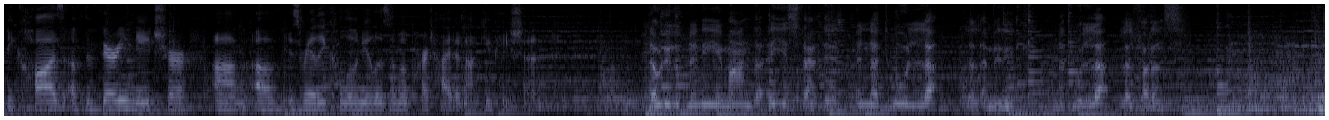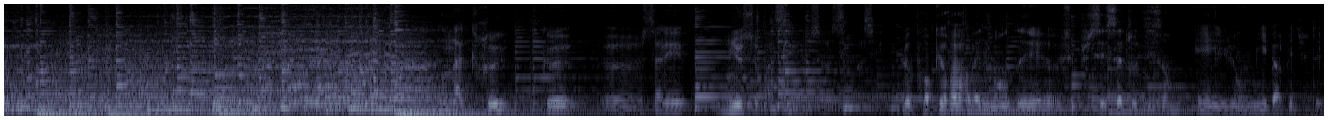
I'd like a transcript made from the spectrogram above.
because of the very nature um, of Israeli colonialism, apartheid, and occupation. الدولة اللبنانية ما عندها أي استعداد إنها تقول لا للأمريكي، إنها تقول لا للفرنسي. Cru que euh, ça allait mieux se passer que ça s'est passé. Le procureur avait demandé, euh, je sais plus, c'est 7 ou 10 ans, et ils lui ont mis perpétuité.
